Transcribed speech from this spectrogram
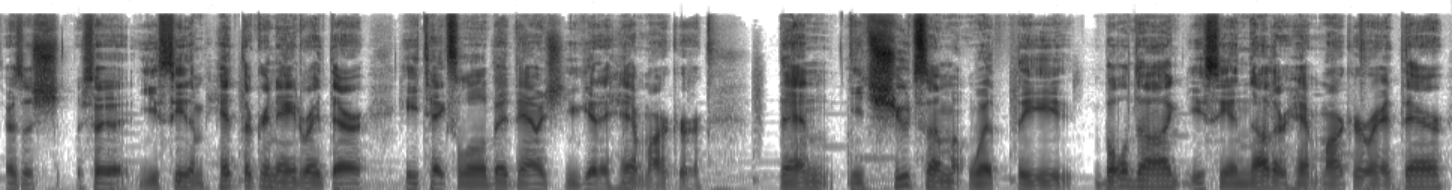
There's a, so you see them hit the grenade right there, he takes a little bit of damage, you get a hit marker. Then he shoots him with the Bulldog, you see another hit marker right there,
